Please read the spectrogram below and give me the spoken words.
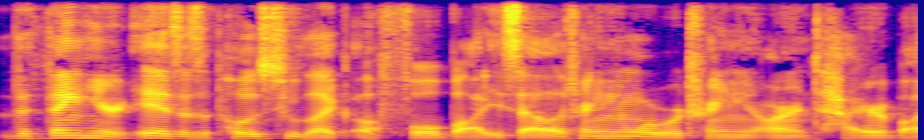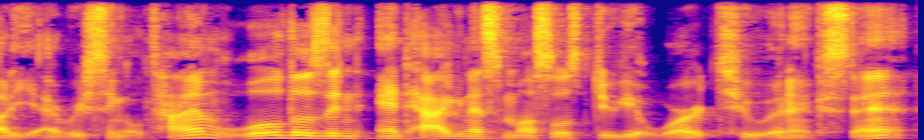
the thing here is, as opposed to like a full body style of training where we're training our entire body every single time, well, those antagonist muscles do get worked to an extent.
